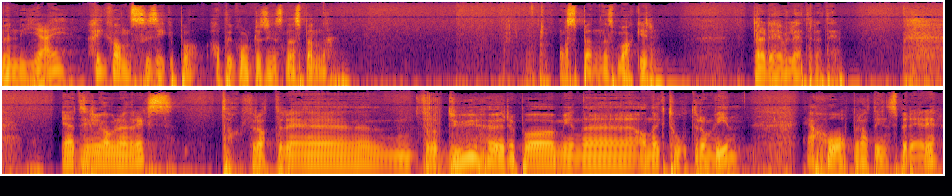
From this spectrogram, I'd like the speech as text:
Men jeg er ganske sikker på at dere kommer til å synes den er spennende. Og spennende smaker. Det er det vi leter etter. Jeg heter Sigrid Gabriel Henriks. Takk for at, dere, for at du hører på mine anekdoter om vin. Jeg håper at det inspirerer.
